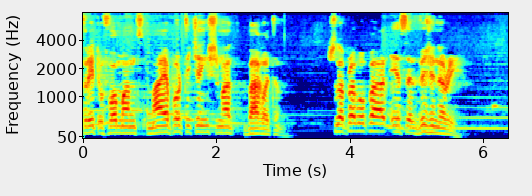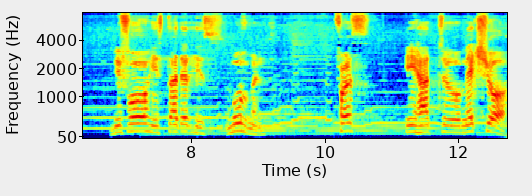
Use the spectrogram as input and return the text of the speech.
three to four months in Mayapur teaching Srimad Bhagavatam. Srila Prabhupada is a visionary. Before he started his movement, first he had to make sure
